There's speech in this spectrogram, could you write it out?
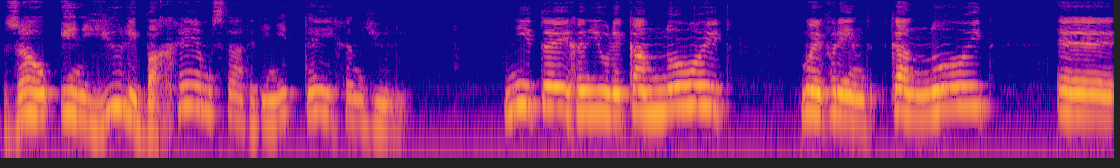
zou in jullie, Bachem staat het, niet tegen jullie. Niet tegen jullie, kan nooit mijn vriend, kan nooit, eh,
